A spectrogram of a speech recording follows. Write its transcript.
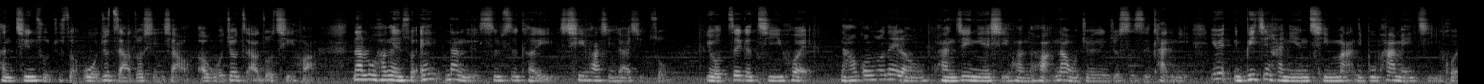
很清楚，就说我就只要做行销，呃，我就只要做企划。那如果他跟你说，哎，那你是不是可以企划、行销一起做？有这个机会，然后工作内容、环境你也喜欢的话，那我觉得你就试试看。你因为你毕竟还年轻嘛，你不怕没机会，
